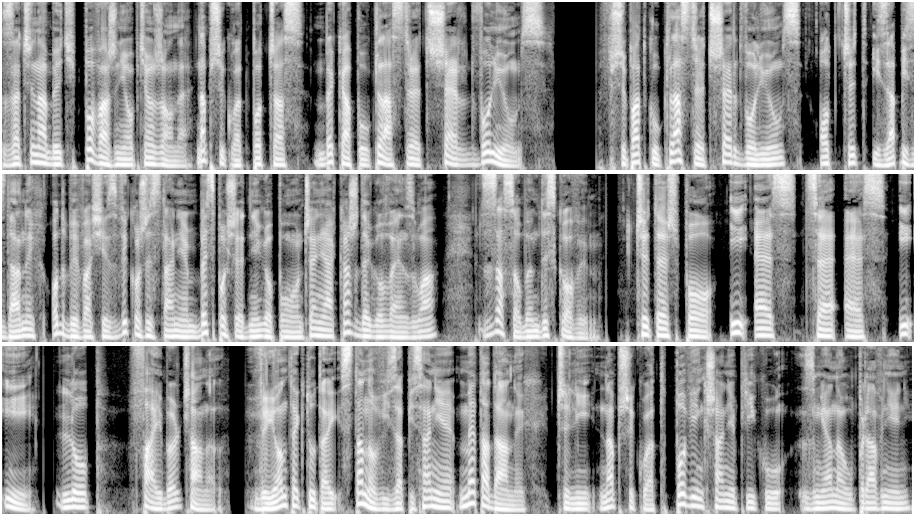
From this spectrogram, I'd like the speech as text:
zaczyna być poważnie obciążone, np. podczas backupu Clustered Shared Volumes. W przypadku Clustered Shared Volumes odczyt i zapis danych odbywa się z wykorzystaniem bezpośredniego połączenia każdego węzła z zasobem dyskowym, czy też po ISCSII lub Fiber Channel. Wyjątek tutaj stanowi zapisanie metadanych, czyli na przykład powiększanie pliku, zmiana uprawnień,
